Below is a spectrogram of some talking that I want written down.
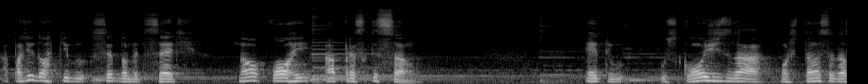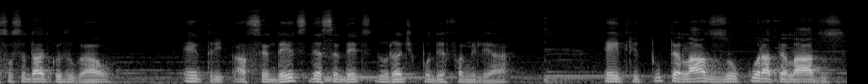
a partir do artigo 197, não ocorre a prescrição entre os cônjuges na constância da sociedade conjugal, entre ascendentes e descendentes durante o poder familiar, entre tutelados ou curatelados,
